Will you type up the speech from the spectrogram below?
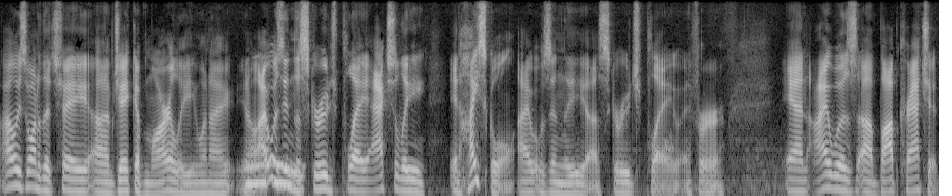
I always wanted to play um, Jacob Marley when I, you know, I was in the Scrooge play actually in high school. I was in the uh, Scrooge play for, and I was uh, Bob Cratchit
